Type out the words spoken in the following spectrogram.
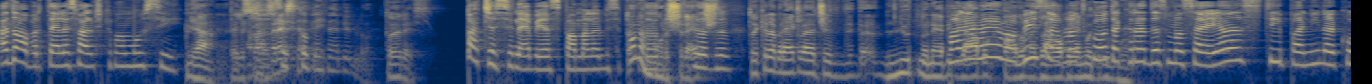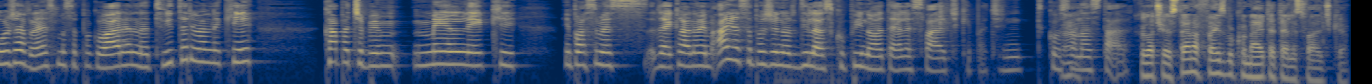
A dobro, telesvalčke imamo vsi. Ja, telesvaj. Vse skupaj. ne bi bilo. To je res. Pa če si ne bi jaz spomnila, bi se To pa ne za- moreš za reči. drug- To je, kar bi rekla, da če da Newton ne bi Pa ne vem, v bistvu je bilo tako takrat, da smo se jaz, ti pa Nina Kožar, ne, smo se pogovarjali na Twitterju ali nekje. Kaj pa, če bi imeli neki, In pa sem jaz rekla, ne vem, a jaz sem pa že naredila skupino telesvalčki, pač in tako so nastali. Tako da, če ste na Facebooku, najdete telesvalčke,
